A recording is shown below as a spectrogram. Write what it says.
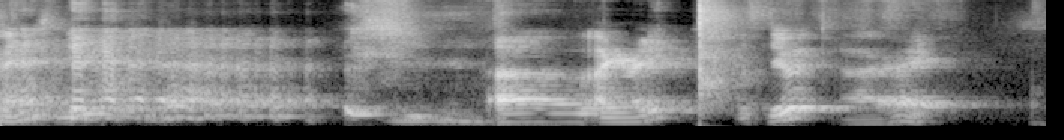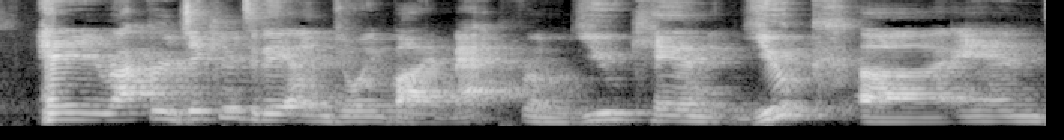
right, man. uh, are you ready? Let's do it. All right. Hey, Rocker Jake here. Today I'm joined by Matt from You Can Uke, uh, and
